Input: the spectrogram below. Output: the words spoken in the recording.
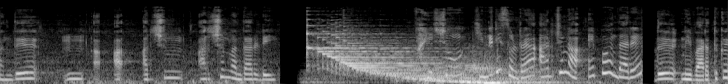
வந்து அர்ஜுன் அர்ஜுன் வந்தாருடி. வைஷு என்னடி சொல்ற? அர்ஜுனா எப்போ வந்தாரு? அது நீ வரத்துக்கு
